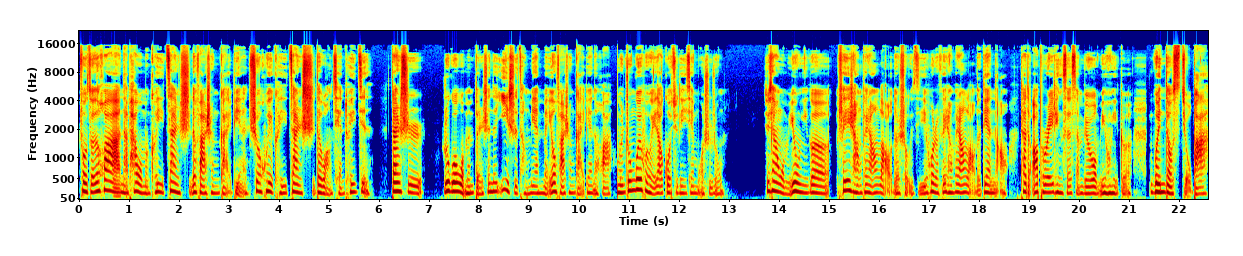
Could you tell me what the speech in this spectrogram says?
否则的话，哪怕我们可以暂时的发生改变，社会可以暂时的往前推进。但是，如果我们本身的意识层面没有发生改变的话，我们终归会回到过去的一些模式中。就像我们用一个非常非常老的手机或者非常非常老的电脑，它的 operating system，比如我们用一个 Windows 九八，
